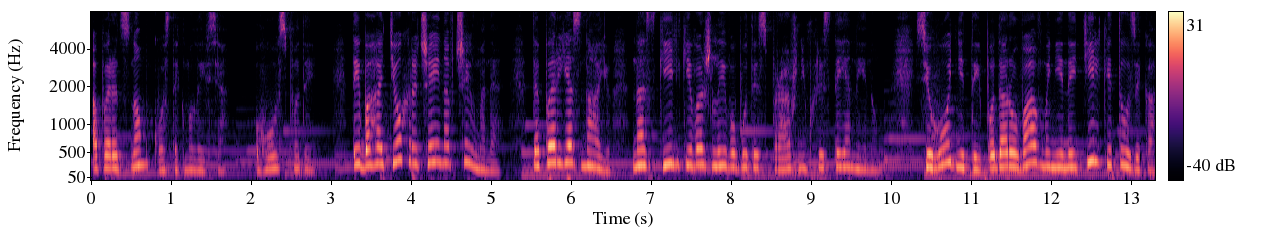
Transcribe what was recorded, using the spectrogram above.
а перед сном Костик молився: Господи, ти багатьох речей навчив мене. Тепер я знаю, наскільки важливо бути справжнім християнином. Сьогодні ти подарував мені не тільки тузика,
